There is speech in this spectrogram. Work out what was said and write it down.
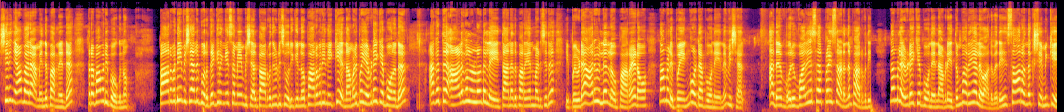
ശരി ഞാൻ വരാം എന്ന് പറഞ്ഞിട്ട് പ്രഭാവതി പോകുന്നു. പാർവതിയും വിശാലും പുറത്തേക്ക് ഇറങ്ങിയ സമയം വിശാൽ പാർവതിയോട് ചോദിക്കുന്നു പാർവതി നിൽക്കേ നമ്മളിപ്പോൾ എവിടേക്കാണ് പോകുന്നത് അകത്ത് ആളുകൾ താനത് പറയാൻ മടിച്ചത്. ഇപ്പോൾ ഇവിടെ ആരുമില്ലല്ലോ പറയടോ നമ്മളിപ്പോൾ എങ്ങോട്ടാ പോന്നേന്ന്? വിശാൽ. അത് ഒരു വലിയ സർപ്രൈസ് ആണെന്ന് പാർവതി. നമ്മൾ എവിടേക്കാ പോകുന്നതെന്ന് അവിടെ എത്തുമ്പോൾ അറിയാലോ അതുവരെ സാർ ഒന്ന് ക്ഷമിക്കേ.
